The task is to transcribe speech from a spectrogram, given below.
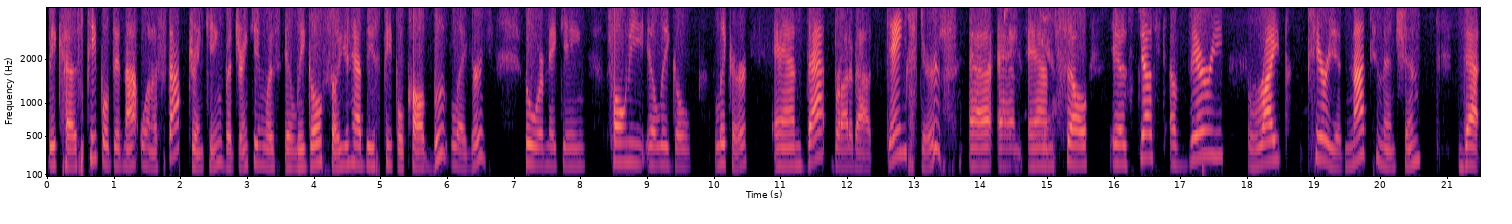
because people did not want to stop drinking, but drinking was illegal. So you had these people called bootleggers who were making phony illegal liquor, and that brought about gangsters. Uh, and and yeah. so it was just a very ripe period. Not to mention that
